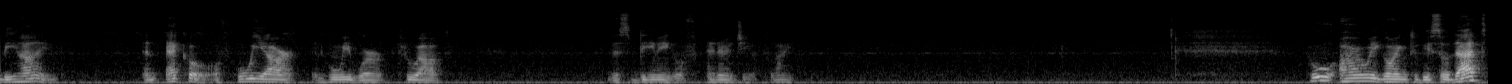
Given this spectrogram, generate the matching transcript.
behind an echo of who we are and who we were throughout this beaming of energy of light who are we going to be? So that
